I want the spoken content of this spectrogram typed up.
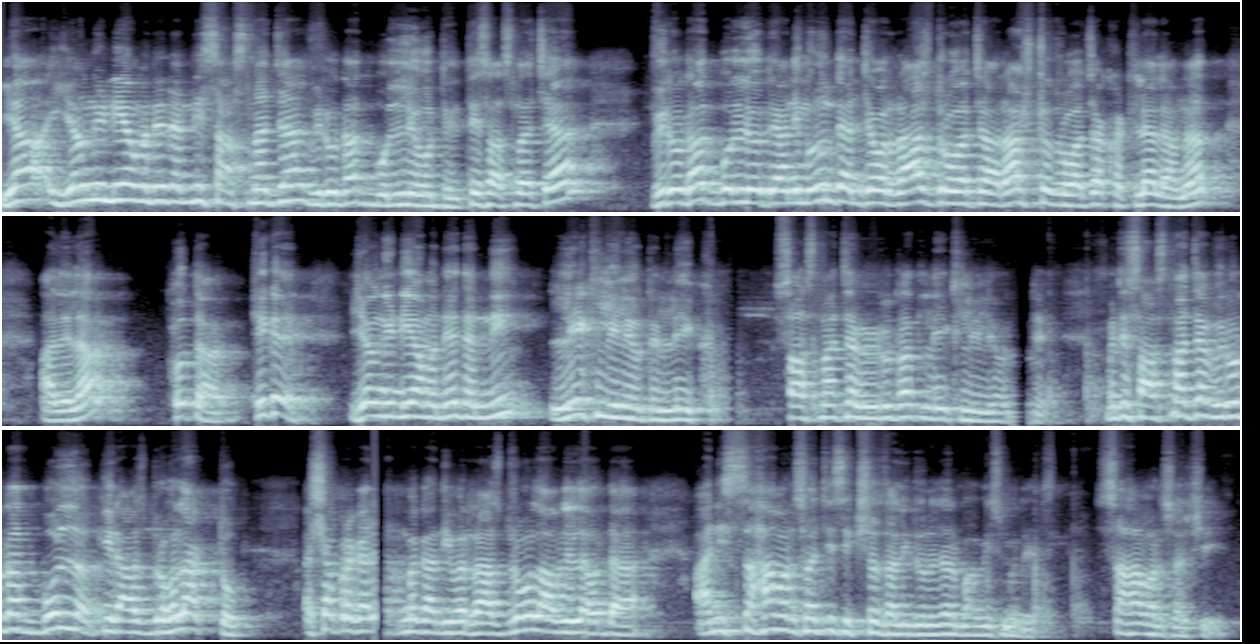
या यंग इंडियामध्ये त्यांनी शासनाच्या विरोधात बोलले होते. ते शासनाच्या विरोधात बोलले होते आणि म्हणून त्यांच्यावर राजद्रोहाच्या राष्ट्रद्रोहाच्या खटल्या लावण्यात आलेला होता. ठीक आहे? यंग इंडियामध्ये त्यांनी लेख लिहिले होते लेख. शासनाच्या विरोधात लेख लिहिले होते. म्हणजे शासनाच्या विरोधात बोललं की राजद्रोह लागतो. अशा प्रकारे महात्मा गांधीवर राजद्रोह लावलेला होता आणि सहा वर्षाची शिक्षा झाली दोन हजार बावीसमध्ये सहा वर्षाची.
